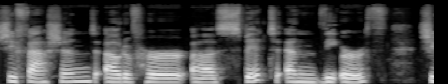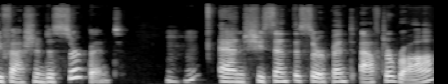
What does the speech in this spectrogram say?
she fashioned out of her uh, spit and the earth she fashioned a serpent. Mhm. and she sent the serpent after Ra,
